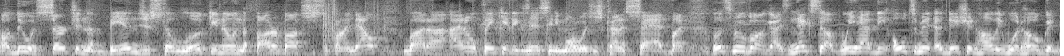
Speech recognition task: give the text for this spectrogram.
I'll do a search in the bin just to look, you know, in the fodder box just to find out, but uh, I don't think it exists anymore, which is kind of sad, but let's move on, guys. Next up, we have the Ultimate Edition Hollywood Hogan,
